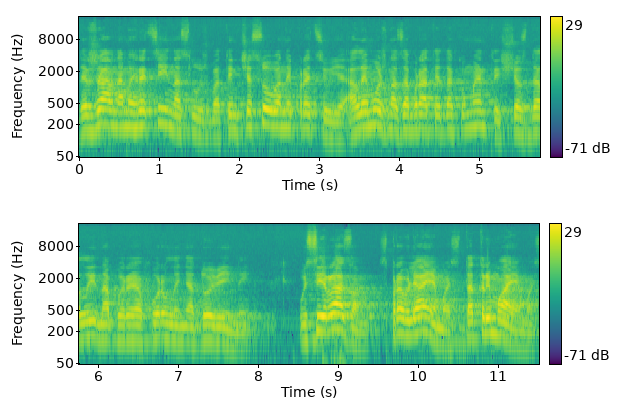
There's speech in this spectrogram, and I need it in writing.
Державна міграційна служба тимчасово не працює, але можна забрати документи, що здали на переоформлення до війни. Усі разом справляємось та тримаємось.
